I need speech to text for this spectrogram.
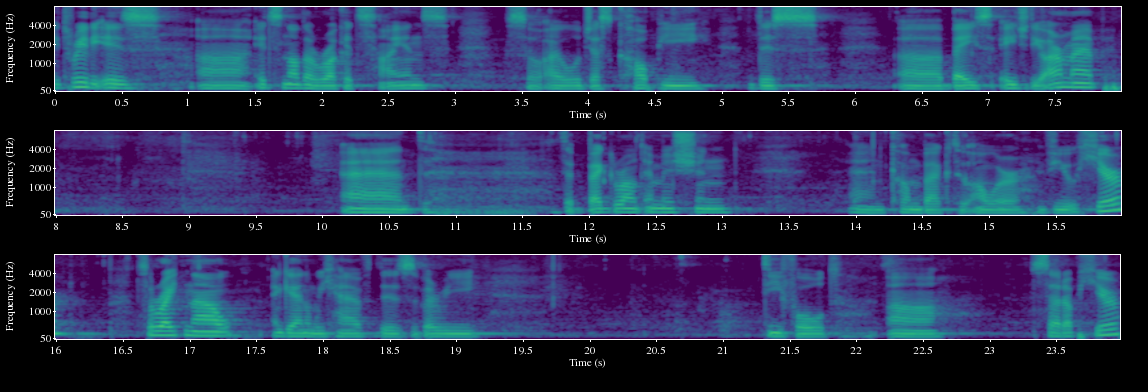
it really is, uh, it's not a rocket science. So I will just copy this uh, base HDR map and the background emission and come back to our view here. So right now, again, we have this very default uh, setup here.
